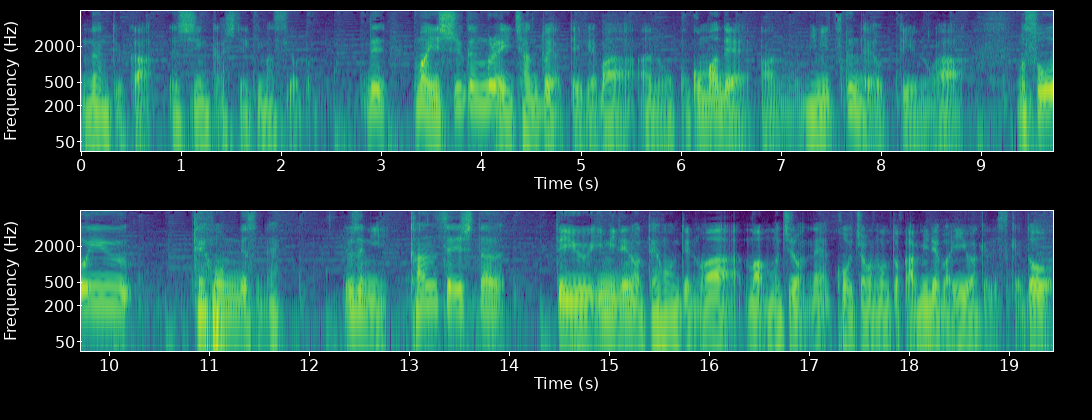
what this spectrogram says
何ていうか進化していきますよと。でまあ1週間ぐらいちゃんとやっていけばあのここまであの身につくんだよっていうのが、まあ、そういう手本ですね。要するに完成したっていう意味での手本っていうのはまあもちろんね校長のとか見ればいいわけですけど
